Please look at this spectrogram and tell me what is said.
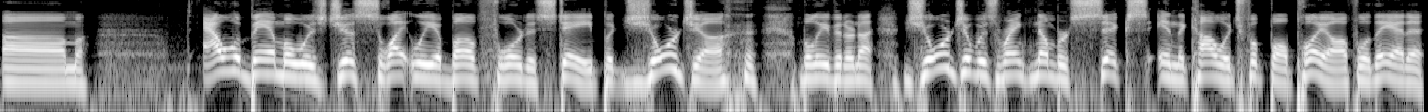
um, Alabama was just slightly above Florida State, but Georgia, believe it or not, Georgia was ranked number six in the college football playoff. Well, they had an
